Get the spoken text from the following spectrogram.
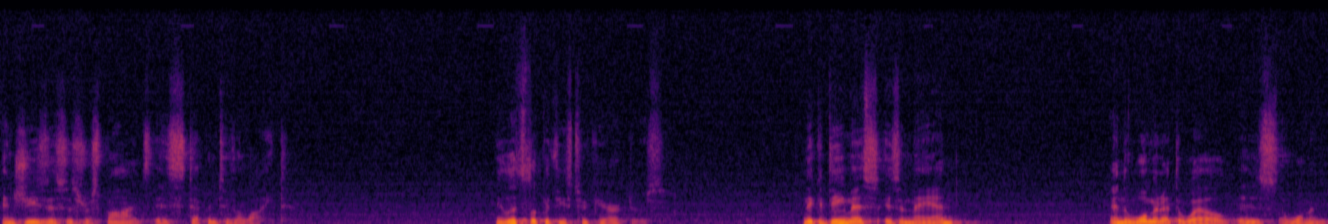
And Jesus' response is step into the light. Let's look at these two characters. Nicodemus is a man, and the woman at the well is a woman.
